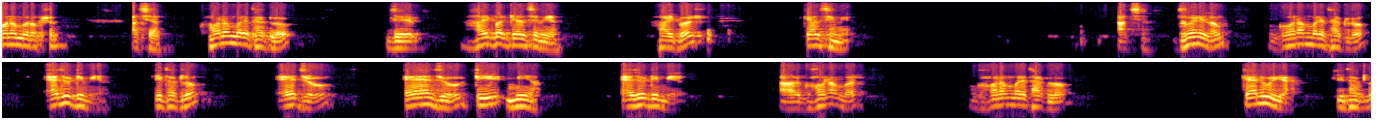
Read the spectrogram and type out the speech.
নম্বর অপশন আচ্ছা খ নম্বরে থাকল যে হাইপার ক্যালসিমিয়া হাইপার ক্যালসিমিয়া আচ্ছা ধরে নিলাম গ নম্বরে থাকল অ্যাজোডিমিয়া। কি থাকল? অ্যাজো, অ্যাজোটিমিয়া। অ্যাজোডিমিয়া। আর ঘ নম্বর, ঘ নম্বরে থাকল ক্যালোরিয়া। কি থাকল?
